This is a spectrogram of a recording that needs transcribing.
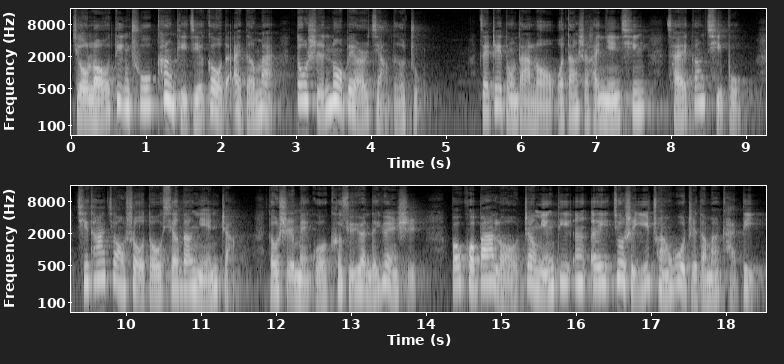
九楼定出抗体结构的艾德曼，都是诺贝尔奖得主。在这栋大楼，我当时还年轻，才刚起步，其他教授都相当年长，都是美国科学院的院士，包括八楼证明 DNA 就是遗传物质的马卡蒂。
